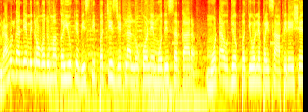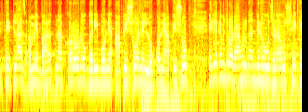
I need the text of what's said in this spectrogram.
રાહુલ ગાંધીએ મિત્રો વધુમાં કહ્યું કે વીસથી પચીસ જેટલા લોકોને મોદી સરકાર મોટા ઉદ્યોગપતિઓને પૈસા આપી રહી છે, તેટલા જ અમે ભારતના કરોડો ગરીબોને આપીશું અને લોકોને આપીશું. એટલે કે મિત્રો, રાહુલ ગાંધીનું એવું જણાવવું છે કે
